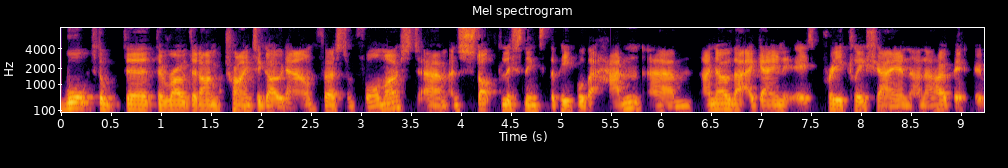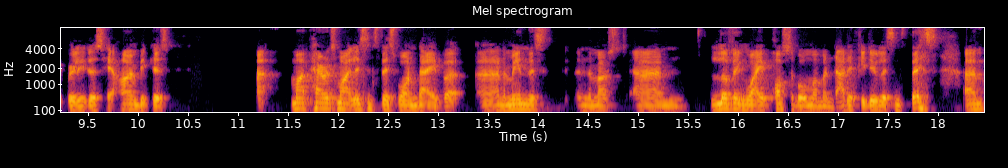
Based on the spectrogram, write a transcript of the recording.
walked the, the, the, road that I'm trying to go down first and foremost um, and stopped listening to the people that hadn't. Um, I know that again, it's pretty cliche and, and I hope it, it, really does hit home because uh, my parents might listen to this one day, but, and I mean this in the most um, loving way possible, mum and dad, if you do listen to this. Um,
